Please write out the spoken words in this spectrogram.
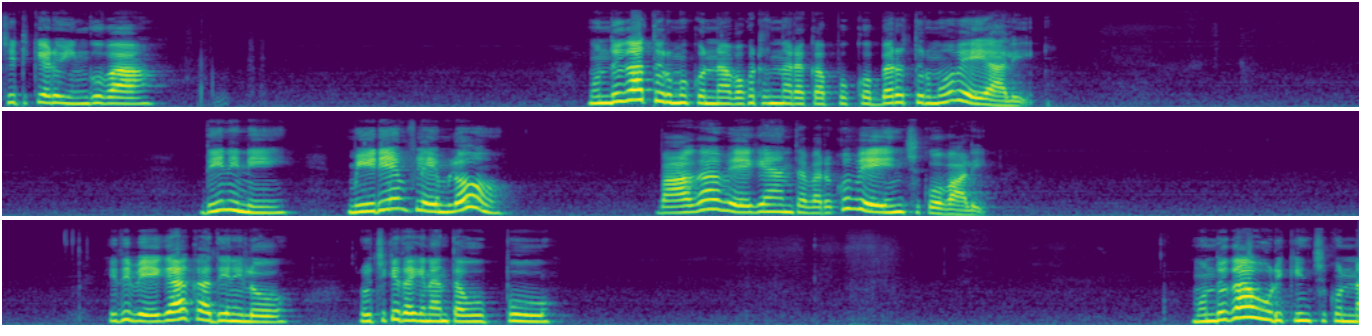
చిటికెడు ఇంగువ ముందుగా తురుముకున్న ఒకటిన్నర కప్పు కొబ్బరి తురుము వేయాలి. దీనిని మీడియం ఫ్లేమ్లో బాగా వేగేంత వరకు వేయించుకోవాలి. ఇది వేగాక దీనిలో రుచికి తగినంత ఉప్పు ముందుగా ఉడికించుకున్న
